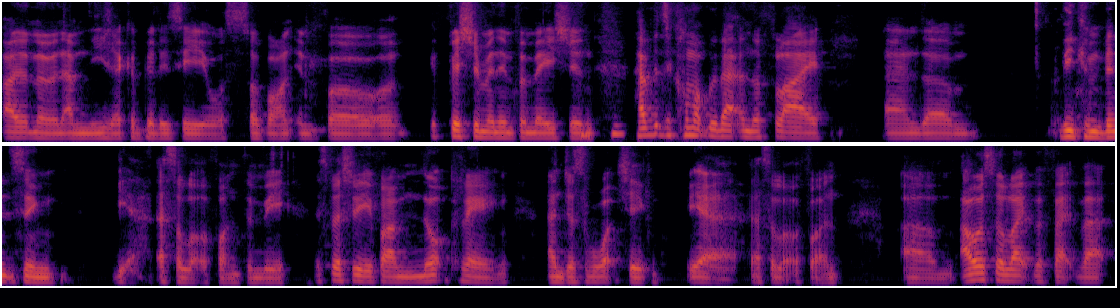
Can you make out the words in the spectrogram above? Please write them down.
I don't know an amnesiac ability or savant info or fisherman information, having to come up with that on the fly and um, be convincing. Yeah, that's a lot of fun for me, especially if I'm not playing and just watching. Yeah, that's a lot of fun. Um, I also like the fact that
